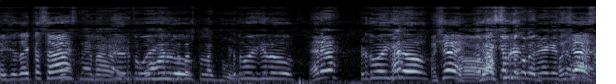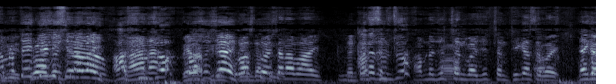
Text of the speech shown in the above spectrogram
এই যে যাইতেছে? ভাই। এটা তো হয়ে গেল। এটা হয়ে গেল। এটা তো গেল। হইছে। আমরা না, হইছে হইছে না ভাই। ঠিক আছে আপনি জিতছেন ভাই, জিতছেন। ঠিক আছে। জায়গা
